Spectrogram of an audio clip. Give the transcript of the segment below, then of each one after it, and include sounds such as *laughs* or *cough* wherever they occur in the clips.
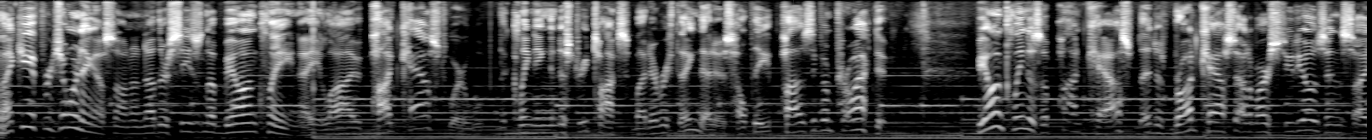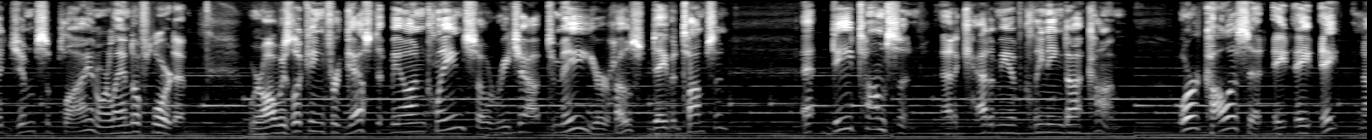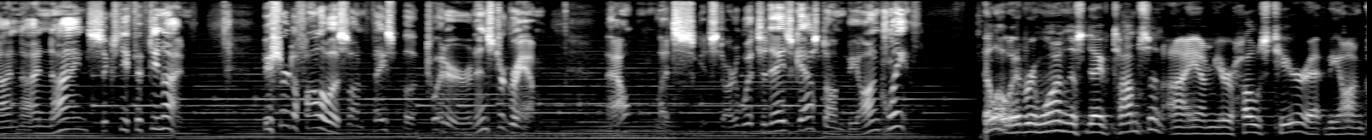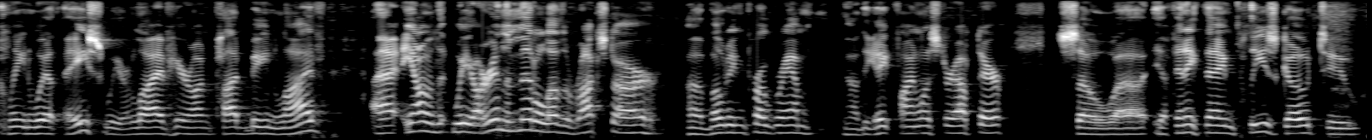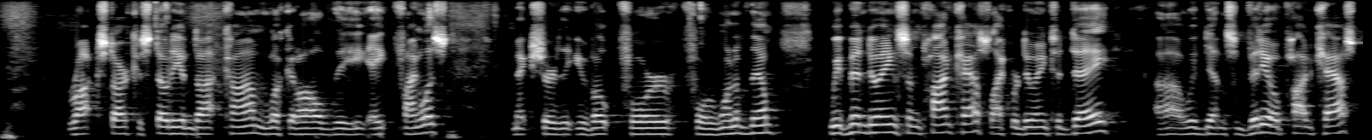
Thank you for joining us on another season of Beyond Clean, a live podcast where the cleaning industry talks about everything that is healthy, positive, and proactive. Beyond Clean is a podcast that is broadcast out of our studios inside Gym Supply in Orlando, Florida. We're always looking for guests at Beyond Clean, so reach out to me, your host, David Thompson, at dthompson at academyofcleaning.com or call us at 888 999 6059. Be sure to follow us on Facebook, Twitter, and Instagram. Now, let's get started with today's guest on Beyond Clean. Hello, everyone. This is Dave Thompson. I am your host here at Beyond Clean with Ace. We are live here on Podbean Live. Uh, you know, we are in the middle of the Rockstar uh, voting program. Uh, the eight finalists are out there. So, uh, if anything, please go to rockstarcustodian.com, look at all the eight finalists make sure that you vote for for one of them. We've been doing some podcasts like we're doing today. Uh, we've done some video podcasts,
